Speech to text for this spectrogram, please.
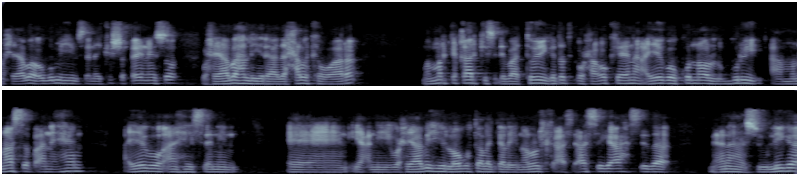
waxyaabaha ugu muhiimsan ay ka shaqaynayso waxyaabaha la yidhaahda xalka waara. Ma marka qaarkiis dhibaatooyinka dadka waxaa u keena ayagoo ku nool guri aan munaasab aan ahayn ayagoo aan haysanin yacni waxyaabihii loogu talagalay nololka asaasiga ah sida micnaha suuliga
